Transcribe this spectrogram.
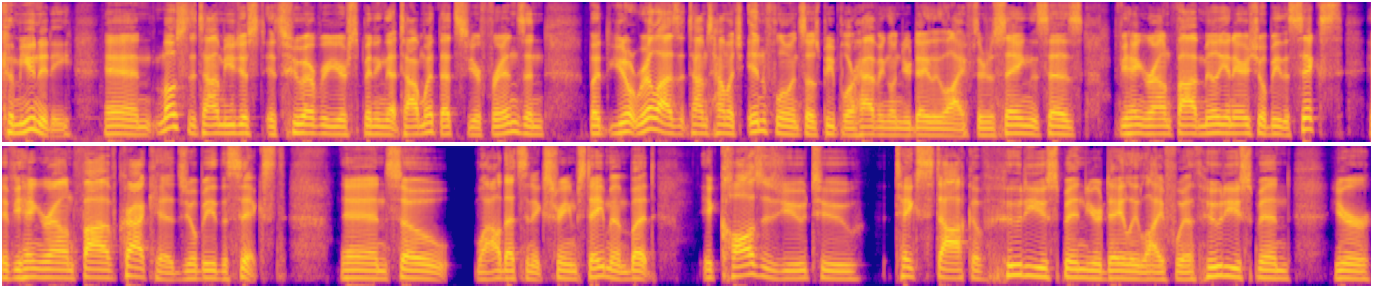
community, and most of the time, you just it's whoever you're spending that time with. That's your friends and but you don't realize at times how much influence those people are having on your daily life. There's a saying that says, if you hang around five millionaires, you'll be the sixth. If you hang around five crackheads, you'll be the sixth. And so, wow, that's an extreme statement, but it causes you to take stock of who do you spend your daily life with, who do you spend your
